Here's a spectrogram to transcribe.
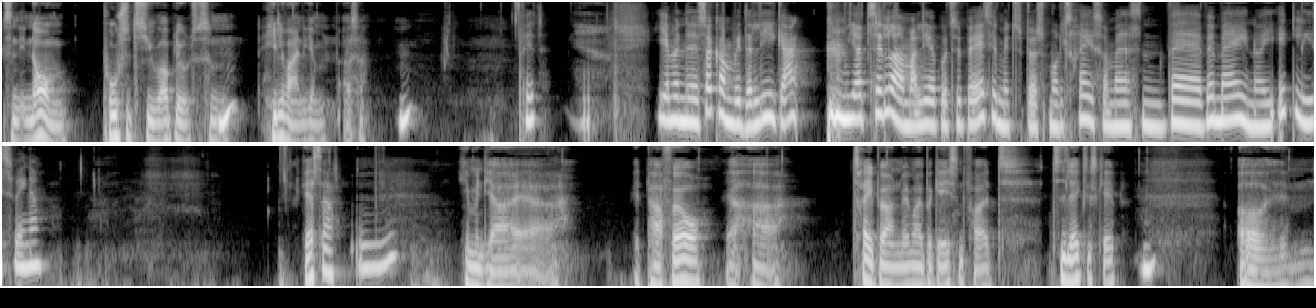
sådan en enorm positiv oplevelse sådan mm. hele vejen igennem. Altså, Fedt. Ja. Jamen, øh, så kommer vi da lige i gang. Jeg tillader mig lige at gå tilbage til mit spørgsmål 3, som er sådan, hvad, hvem er I, når I ikke lige svinger? kan jeg starte? Mm-hmm. Jamen, jeg er et par 40 år. Jeg har tre børn med mig i bagagen fra et tidligt ægteskab. Mm. Og øhm,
